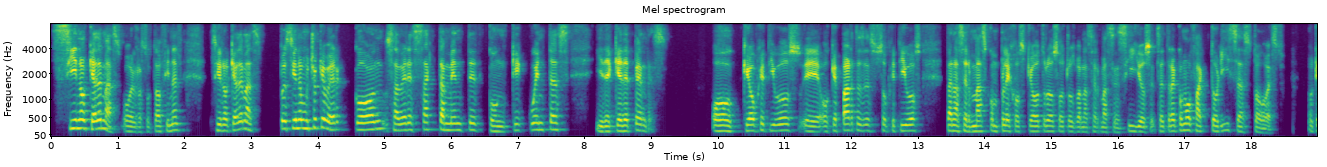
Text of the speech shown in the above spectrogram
sino que además, o el resultado final, sino que además, pues tiene mucho que ver con saber exactamente con qué cuentas y de qué dependes, o qué objetivos eh, o qué partes de esos objetivos van a ser más complejos que otros, otros van a ser más sencillos, etcétera. ¿Cómo factorizas todo esto? ¿Ok?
